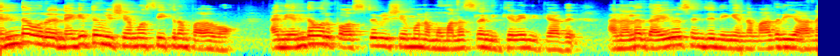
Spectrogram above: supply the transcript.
எந்த ஒரு நெகட்டிவ் விஷயமும் சீக்கிரம் பரவும். அண்ட் எந்த ஒரு பாசிட்டிவ் விஷயமும் நம்ம மனசில் நிற்கவே நிற்காது அதனால் தயவு செஞ்சு நீங்கள் இந்த மாதிரியான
